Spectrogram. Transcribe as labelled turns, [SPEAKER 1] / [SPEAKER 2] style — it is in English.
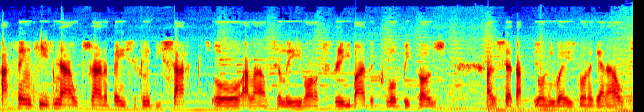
[SPEAKER 1] I think he's now trying to basically be sacked or allowed to leave on a free by the club because, as I said, that's the only way he's going to get out.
